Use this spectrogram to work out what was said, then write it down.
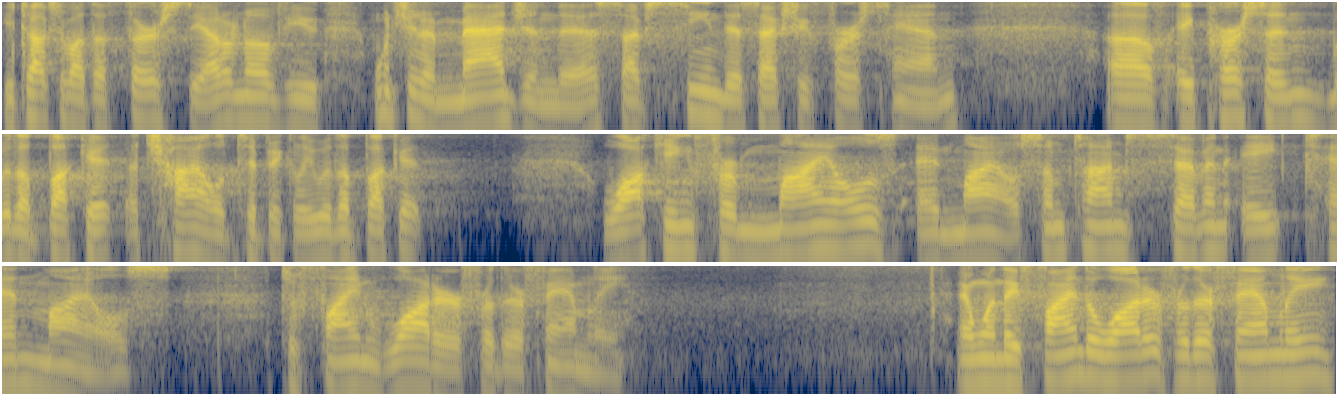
He talks about the thirsty. I don't know if you I want you to imagine this. I've seen this actually firsthand of a person with a bucket, a child typically with a bucket, walking for miles and miles, sometimes seven, eight, ten miles to find water for their family. And when they find the water for their family,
